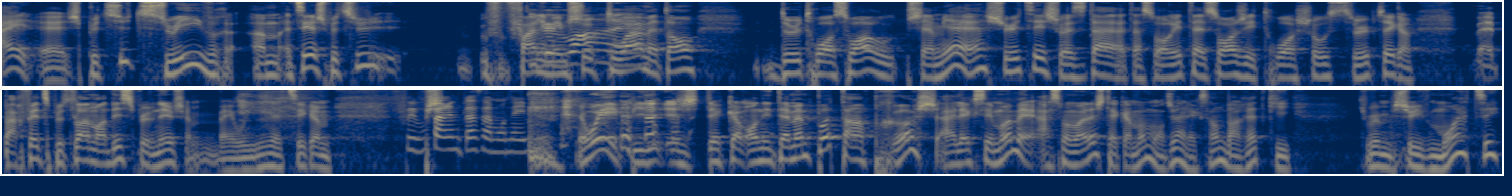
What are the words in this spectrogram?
hey, euh, je peux-tu te suivre? Um, tu sais, je peux-tu faire Il les mêmes voir, shows que toi, euh, mettons, deux, trois soirs où je suis comme, yeah, je suis, tu sais, choisis ta, ta soirée, tel soir, j'ai trois shows si tu veux. Puis tu sais, comme, ben, parfait, tu peux te leur demander si je peux venir? Je suis comme, ben oui, tu sais, comme, Pouvez-vous faire une place à mon ami? oui, puis j'étais comme, on n'était même pas tant proches, Alex et moi, mais à ce moment-là, j'étais comme, oh mon Dieu, Alexandre Barrette qui, qui veut me suivre moi, tu sais.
